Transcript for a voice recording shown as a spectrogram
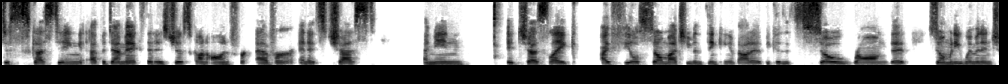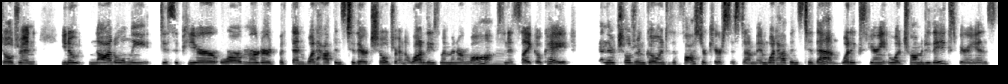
disgusting epidemic that has just gone on forever. And it's just, I mean, it just like I feel so much even thinking about it because it's so wrong that so many women and children, you know, not only disappear or are murdered, but then what happens to their children? A lot of these women are moms, mm-hmm. and it's like, okay, and their children go into the foster care system and what happens to them what experience what trauma do they experience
